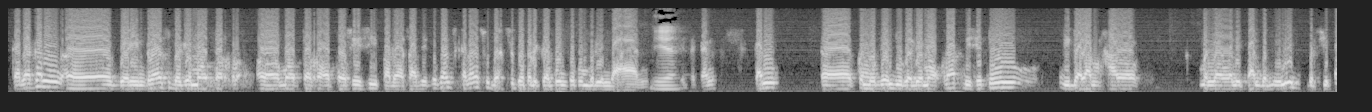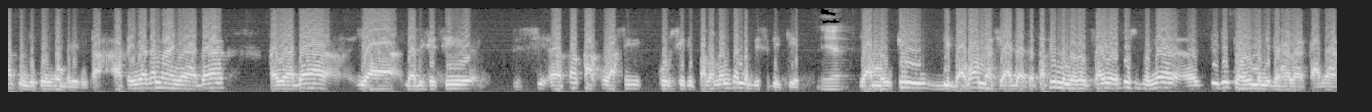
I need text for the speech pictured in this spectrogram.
karena kan eh, Gerindra sebagai motor eh, motor oposisi pada saat itu kan sekarang sudah sudah bergabung ke pemerintahan, Iya. gitu kan? Kan eh, kemudian juga Demokrat di situ di dalam hal menangani pandemi ini bersifat mendukung pemerintah. Artinya kan hanya ada hanya ada ya dari sisi, apa kalkulasi kursi di parlemen kan lebih sedikit. Iya. Ya mungkin di bawah masih ada, tetapi menurut saya itu sebenarnya itu terlalu menyederhanakan. Nah,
